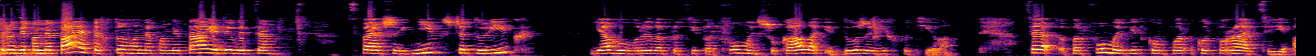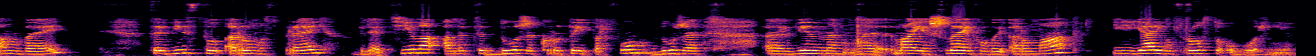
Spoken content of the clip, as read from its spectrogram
Друзі, пам'ятаєте, хто мене пам'ятає, дивиться перших днів, ще торік я говорила про ці парфуми, шукала і дуже їх хотіла. Це парфуми від корпорації Amway. Це Wistful Aroma Spray для тіла, але це дуже крутий парфум, дуже е, він е, має шлейфовий аромат, і я його просто обожнюю.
